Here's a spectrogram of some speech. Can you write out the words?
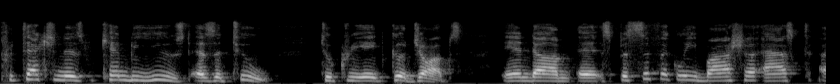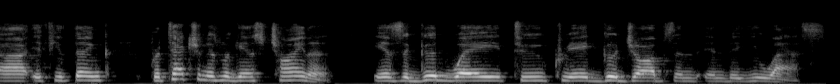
protectionism can be used as a tool to create good jobs? And um, uh, specifically, Bacha asked uh, if you think protectionism against China is a good way to create good jobs in, in the US?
